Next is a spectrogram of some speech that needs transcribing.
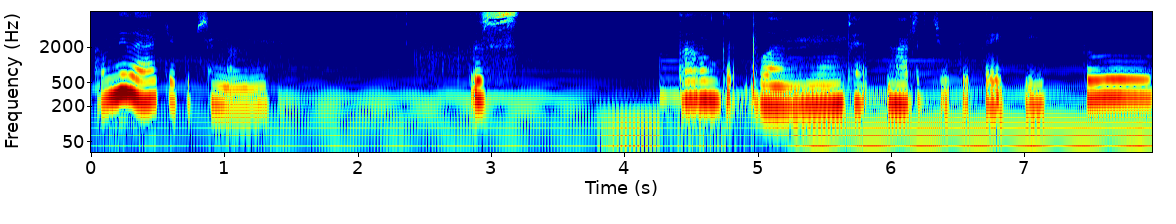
Alhamdulillah cukup senang terus tahu nggak bulan Maret juga kayak gitu. Itu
